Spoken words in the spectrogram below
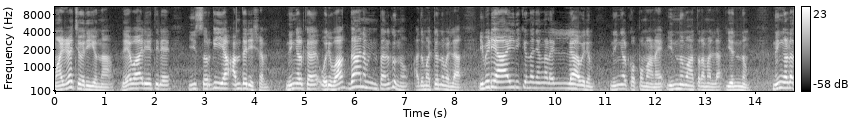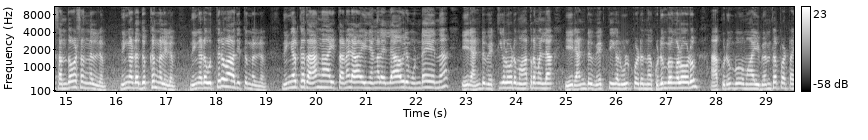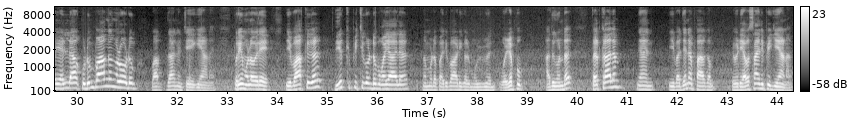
മഴ ചൊരിയുന്ന ദേവാലയത്തിലെ ഈ സ്വർഗീയ അന്തരീക്ഷം നിങ്ങൾക്ക് ഒരു വാഗ്ദാനം നൽകുന്നു. അത് മറ്റൊന്നുമല്ല ഇവിടെ ആയിരിക്കുന്ന ഞങ്ങളെല്ലാവരും നിങ്ങൾക്കൊപ്പമാണ്. ഇന്ന് മാത്രമല്ല എന്നും. നിങ്ങളുടെ സന്തോഷങ്ങളിലും നിങ്ങളുടെ ദുഃഖങ്ങളിലും നിങ്ങളുടെ ഉത്തരവാദിത്വങ്ങളിലും നിങ്ങൾക്ക് താങ്ങായി തണലായി ഞങ്ങളെല്ലാവരും ഉണ്ട് എന്ന് ഈ രണ്ട് വ്യക്തികളോട് മാത്രമല്ല ഈ രണ്ട് വ്യക്തികൾ ഉൾപ്പെടുന്ന കുടുംബങ്ങളോടും ആ കുടുംബവുമായി ബന്ധപ്പെട്ട എല്ലാ കുടുംബാംഗങ്ങളോടും വാഗ്ദാനം ചെയ്യുകയാണ്. പ്രിയമുള്ളവരെ ഈ വാക്കുകൾ ദീർഘിപ്പിച്ചു കൊണ്ടുപോയാൽ നമ്മുടെ പരിപാടികൾ മുഴുവൻ ഉഴപ്പും. അതുകൊണ്ട് തൽക്കാലം ഞാൻ ഈ വചനഭാഗം ഇവിടെ അവസാനിപ്പിക്കുകയാണ്.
